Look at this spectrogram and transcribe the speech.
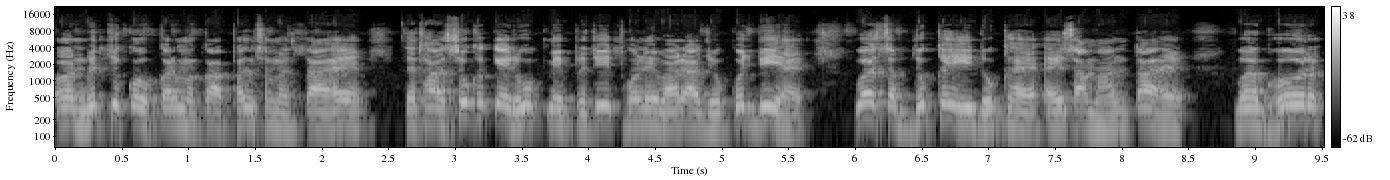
और मृत्यु को कर्म का फल समझता है, तथा सुख के रूप में प्रतीत होने वाला जो कुछ भी है, वह सब दुख ही दुख है, ऐसा मानता है। वह घोर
